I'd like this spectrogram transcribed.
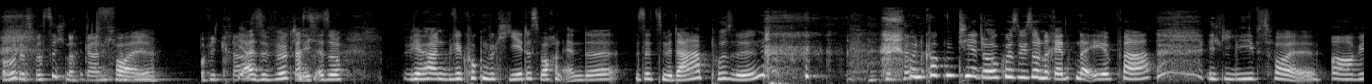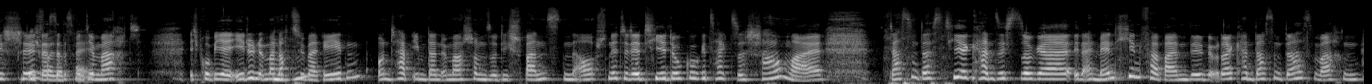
Oh, das wusste ich noch gar nicht. Voll. Oh, wie krass. Ja, also wirklich. Das- Also wir hören, wir gucken wirklich jedes Wochenende, sitzen wir da, puzzeln und gucken Tierdokus wie so ein Rentner-Ehepaar. Ich lieb's voll. Oh, wie schön, dass er das mit dir macht. Ich probiere Edun immer noch Mhm. zu überreden und habe ihm dann immer schon so die spannendsten Ausschnitte der Tierdoku gezeigt. So, schau mal, das und das Tier kann sich sogar in ein Männchen verwandeln oder kann das und das machen.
